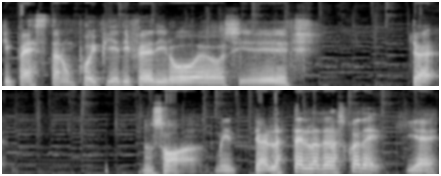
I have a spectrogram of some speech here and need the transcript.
Si pestano un po' i piedi fra di loro, si... Cioè, non so, cioè, la stella della squadra è- chi è?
